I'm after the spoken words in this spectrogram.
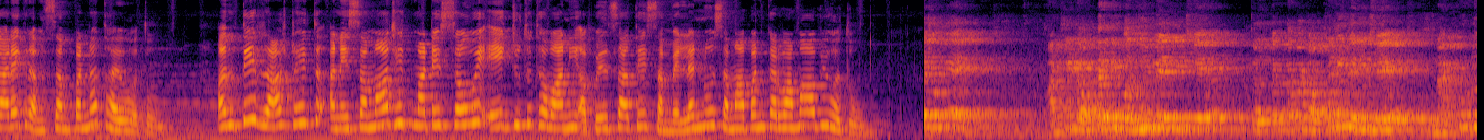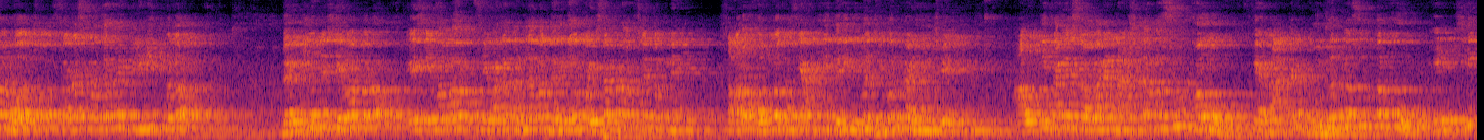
કાર્યક્રમ સંપન્ન થયો હતો. અંતે રાષ્ટ્રહિત અને સમાજહિત માટે સૌએ એકજૂથ થવાની અપીલ સાથે સંમેલનનું સમાપન કરવામાં આવ્યું હતું. દર્દીઓની સેવા કરો, એ સેવામાં, સેવાના બદલામાં દર્દીઓ પૈસા પણ આપશે તમને. સારો બંગલો થશે આટલી ગરીબીમાં જીવન કાઢ્યું છે. આવતીકાલે સવારે નાસ્તામાં શું ખાવું કે રાત્રે ભોજનમાં શું કરવું એટલી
